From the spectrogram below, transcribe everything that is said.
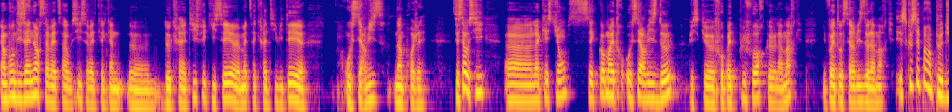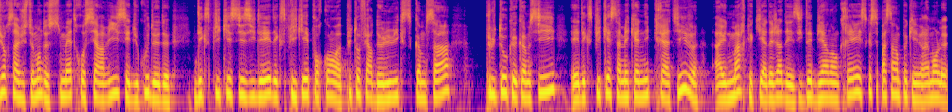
Un bon designer, ça va être ça aussi, ça va être quelqu'un de, créatif et qui sait euh, mettre sa créativité euh, au service d'un projet. C'est ça aussi euh, la question, c'est comment être au service d'eux, puisqu'il faut pas être plus fort que la marque, il faut être au service de la marque. Est-ce que c'est pas un peu dur ça justement de se mettre au service et du coup de d'expliquer ses idées, d'expliquer pourquoi on va plutôt faire de l'UX comme ça plutôt que comme si et d'expliquer sa mécanique créative à une marque qui a déjà des idées bien ancrées. Est-ce que c'est pas ça un peu qui est vraiment le,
